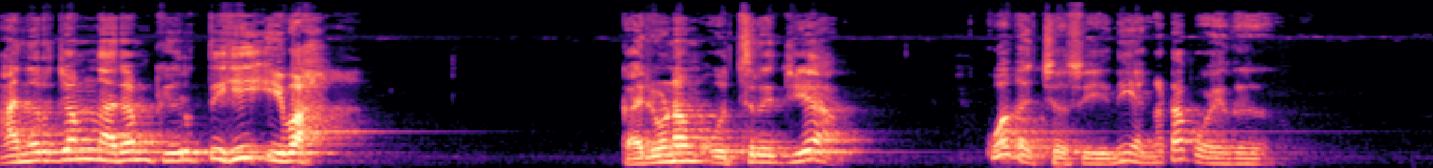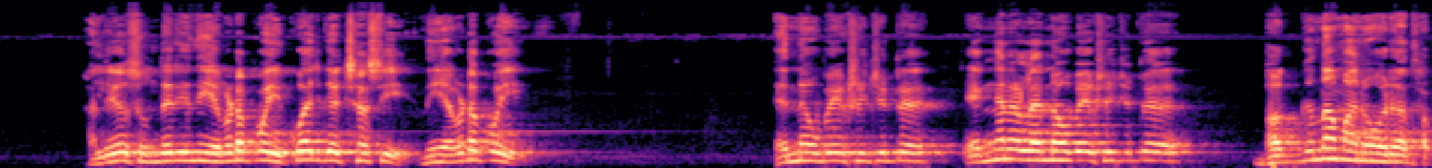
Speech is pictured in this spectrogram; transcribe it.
അനിർജം നരം കീർത്തി ഇവ. കരുണം ഉത്സൃജ്യ. ക്വ ഗച്ഛസി? നീ എങ്ങട്ടാ പോയത്? അല്ലയോ സുന്ദരി നീ എവിടെ പോയി? ക്വ ഗച്ഛസി? നീ എവിടെ പോയി? എന്നെ ഉപേക്ഷിച്ചിട്ട് എങ്ങനെയുള്ള എന്നെ ഉപേക്ഷിച്ചിട്ട്? ഭഗ്ന മനോരഥം.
